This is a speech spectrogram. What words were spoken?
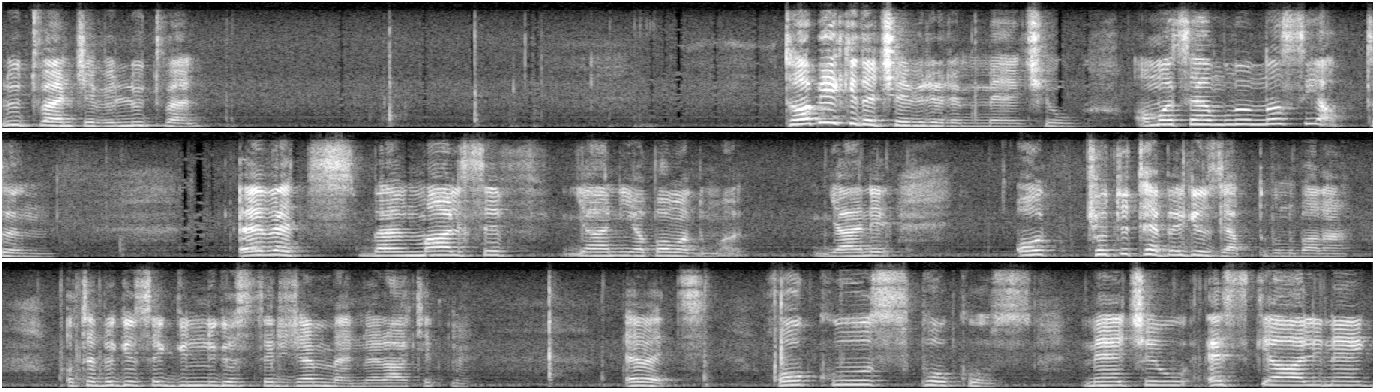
Lütfen çevir lütfen. Tabii ki de çeviririm Meçhu. Ama sen bunu nasıl yaptın? Evet, ben maalesef yani yapamadım. Yani o kötü Tepegöz yaptı bunu bana. O Tepegöz'e gününü göstereceğim ben merak etme. Evet. Hokus pokus. Meçhu eski haline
